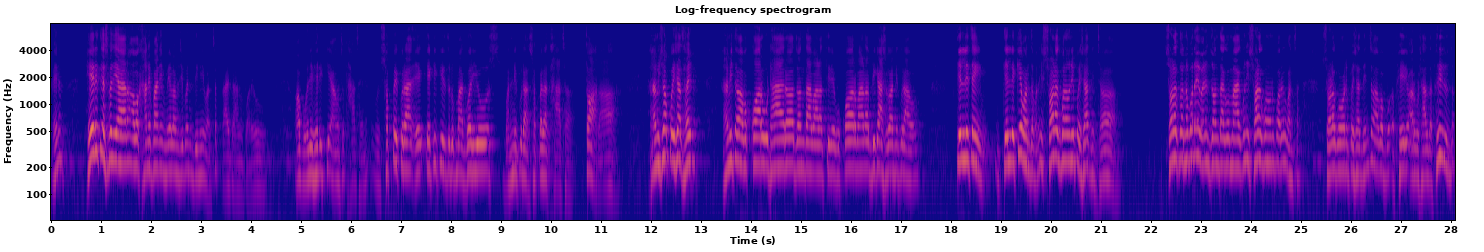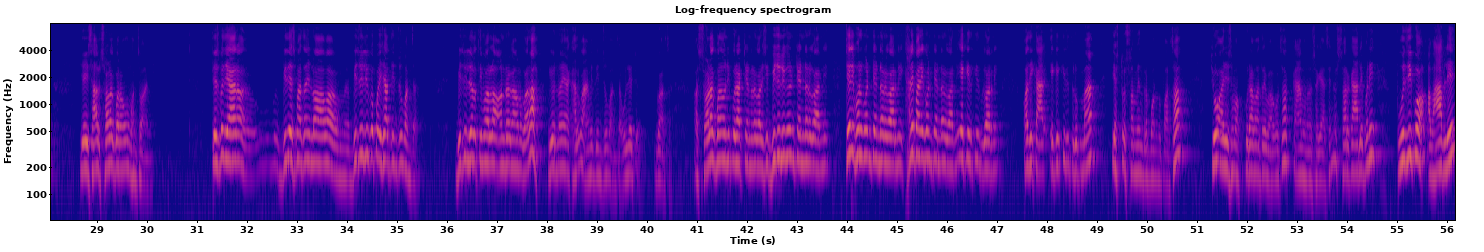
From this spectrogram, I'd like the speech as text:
होइन? फेरि त्यसपछि आएर अब खानेपानी मेलम्ची पनि दिने भन्छ पाइप हाल्नु पऱ्यो अब भोलि फेरि के आउँछ थाहा छैन। सबै कुरा एकीकृत रूपमा गरियोस् भन्ने कुरा सबैलाई थाहा छ। तर हामीसँग पैसा छैन। हामी त अब कर उठाएर जनताबाट तिरेको करबाट विकास गर्ने कुरा हो। त्यसले चाहिँ त्यसले के भन्छ भने सडक बनाउने पैसा दिन्छ। सडक त नबनायो भने जनताको माग पनि सडक बनाउनु पऱ्यो भन्छ। सडक बनाउने पैसा दिन्छ अब फेरि अर्को साल त फ्री हुन्छ यही साल सडक बनाउँ भन्छौँ हामी। त्यसपछि आएर विदेशमा चाहिँ ल अब बिजुलीको पैसा दिन्छु भन्छ। बिजुलीलाई तिमीहरूलाई अन्डरग्राउन्ड गर यो नयाँ खालको हामी दिन्छौँ भन्छ उसले गर्छ। सडक बनाउने कुरा टेन्डर गरेपछि बिजुलीको पनि टेन्डर गर्ने टेलिफोनको पनि टेन्डर गर्ने खानेपानीको पनि टेन्डर गर्ने एकीकृत गर्ने। अधिकार एकीकृत रूपमा त्यस्तो संयन्त्र बन्नुपर्छ। त्यो अहिलेसम्म कुरा मात्रै भएको छ काम हुन सकेको छैन। सरकारले पनि पुँजीको अभावले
